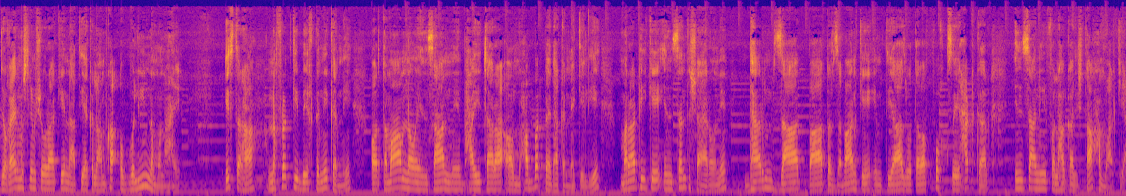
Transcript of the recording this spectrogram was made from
جو غیر مسلم شعراء کے نعتیہ کلام کا اولین نمونہ ہے۔ اس طرح نفرت کی بیخکنی کرنے اور تمام نو انسان میں بھائی چارہ اور محبت پیدا کرنے کے لیے مراٹھی کے ان سنت شاعروں نے دھرم، ذات، بات اور زبان کے امتیاز و توفق سے ہٹ کر انسانی فلاح کا رشتہ ہموار کیا۔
